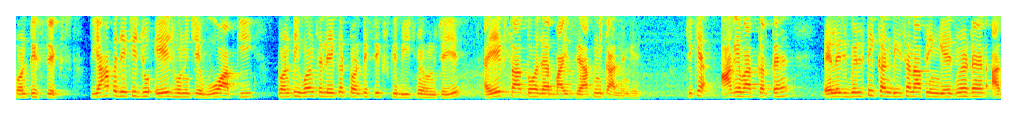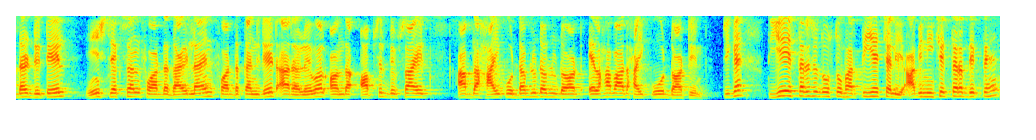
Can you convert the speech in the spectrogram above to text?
ट्वेंटी सिक्स तो यहाँ पे देखिए, जो एज होनी चाहिए, वो आपकी ट्वेंटी वन से लेकर ट्वेंटी सिक्स के बीच में होनी चाहिए। एक सात दो हज़ार बाईस से आप निकालेंगे ठीक है, आगे बात करते हैं। Eligibility condition of engagement and other detail instruction for the guideline for the candidate are available on the option website of the high court W W dot Allahabad high court dot in ठीक है? तो ये इस तरह से दोस्तों भर्ती है। चलिए, अभी नीचे की तरफ़ देखते हैं।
